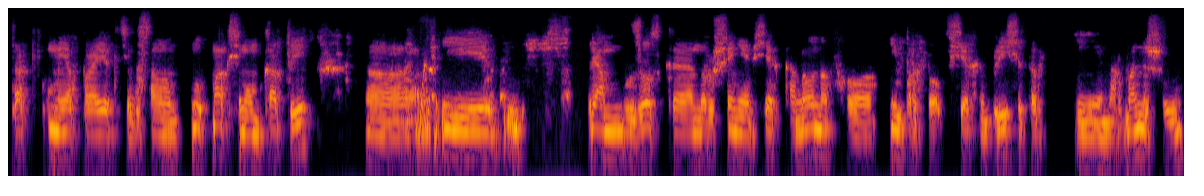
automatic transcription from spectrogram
так у меня в проекте в основном ну, максимум коты. А, и прям жесткое нарушение всех канонов, а, импорт всех имплиситов. И нормально живу.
